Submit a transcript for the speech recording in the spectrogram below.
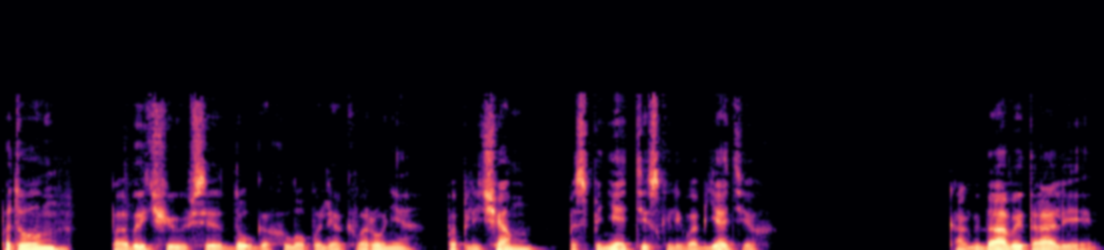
Потом, по обычаю, все долго хлопали аквароне по плечам, по спине тискали в объятиях. Когда в Италии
